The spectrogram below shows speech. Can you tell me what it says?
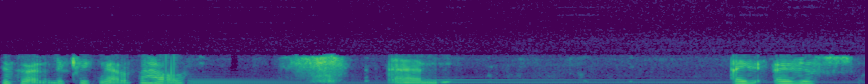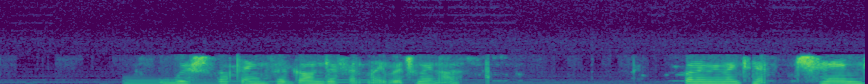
they threatened to kick me out of the house. And I I just wish that things had gone differently between us. But I mean, I can't change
